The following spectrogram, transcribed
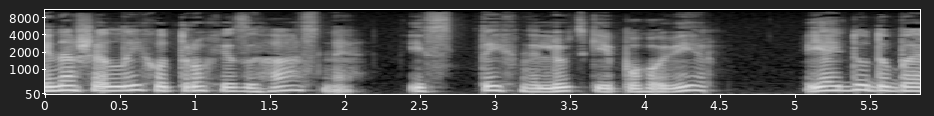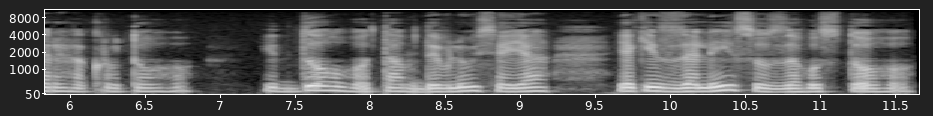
і наше лихо трохи згасне, і стихне людський поговір, я йду до берега крутого, і довго там дивлюся я, як із за лісу з за густого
